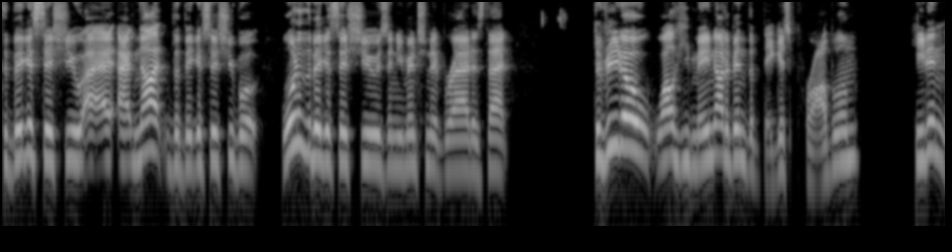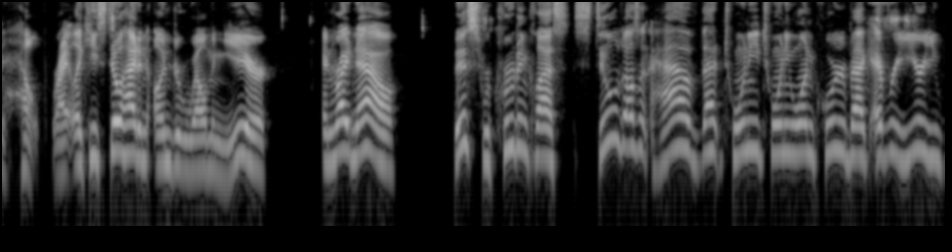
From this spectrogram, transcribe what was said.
the biggest issue, I, I, not the biggest issue, but one of the biggest issues, and you mentioned it, Brad, is that DeVito, while he may not have been the biggest problem, he didn't help, right? Like he still had an underwhelming year. And right now, this recruiting class still doesn't have that 2021 quarterback every year. You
